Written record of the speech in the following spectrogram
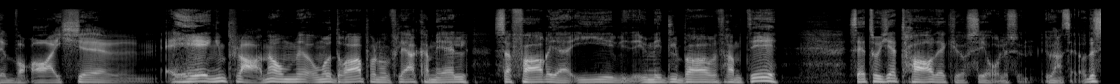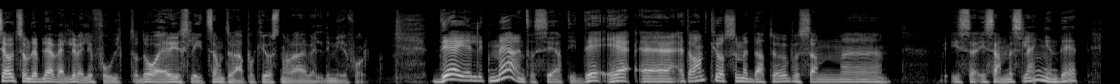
det var ikke Jeg har ingen planer om, om å dra på noen flere kamelsafarier i umiddelbar framtid. Så jeg tror ikke jeg tar det kurset i Ålesund uansett. Og det ser ut som det blir veldig veldig fullt, og da er det jo slitsomt å være på kurs når det er veldig mye folk. Det jeg er litt mer interessert i, det er eh, et annet kurs som er datt over på samme, i, i samme slengen. Det er et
